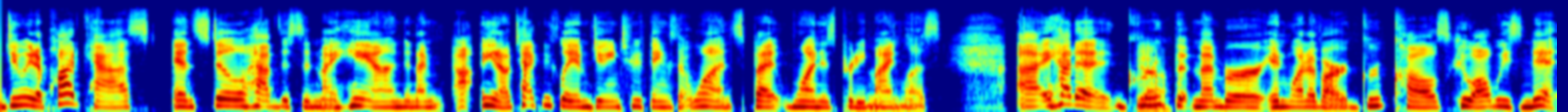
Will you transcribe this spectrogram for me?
doing a podcast and still have this in my hand, and I'm uh, you know technically I'm doing two things at once, but one is pretty mindless. I had a group member in one of our group calls who always knit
